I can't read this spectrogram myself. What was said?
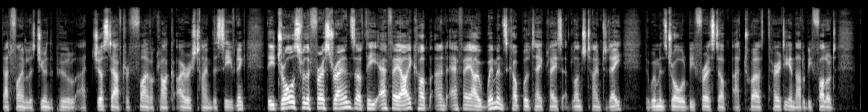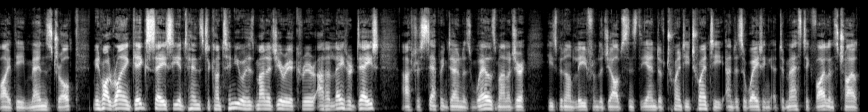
That final is due in the pool at just after 5 o'clock Irish time this evening. The draws for the first rounds of the FAI Cup and FAI Women's Cup will take place at lunchtime today. The women's draw will be first up at 12.30 and that'll be followed by the men's draw. Meanwhile, Ryan Giggs says he intends to continue his managerial career at a later date after stepping down as Wales manager. He's been on leave from the job since the end of 2020 and is awaiting a domestic violence trial,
